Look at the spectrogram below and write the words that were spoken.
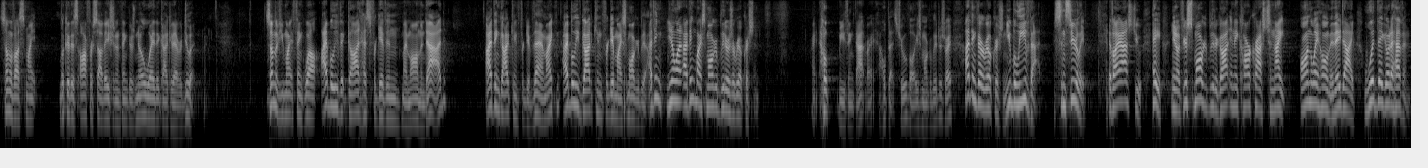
Some of us might look at this offer of salvation and think there's no way that God could ever do it. Some of you might think, well, I believe that God has forgiven my mom and dad. I think God can forgive them. I, I believe God can forgive my small group leader. I think, you know what? I think my small group leader is a real Christian. Right? I hope you think that, right? I hope that's true of all your small group leaders, right? I think they're a real Christian. You believe that sincerely. If I asked you, hey, you know, if your small group leader got in a car crash tonight on the way home and they died, would they go to heaven?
